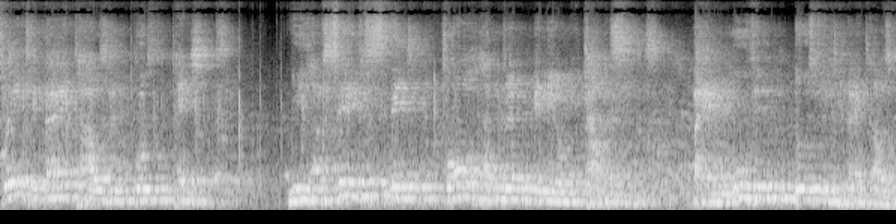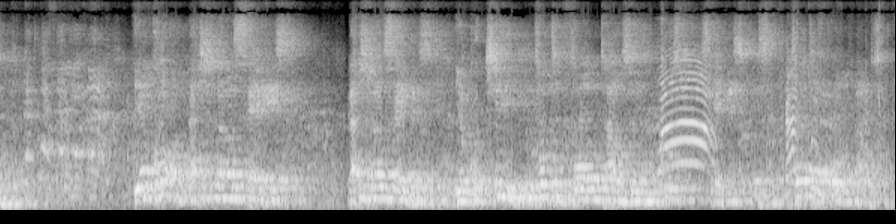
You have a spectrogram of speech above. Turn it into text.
29,000 ghost pensions. We have saved SSNIT 400 million dollars by removing those 29,000. You call national service. National service. You could change 44,000 Wow! service persons. 44,000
